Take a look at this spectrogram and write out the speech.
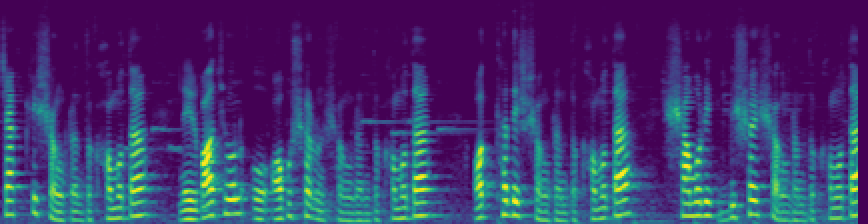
চাকরি সংক্রান্ত ক্ষমতা, নির্বাচন ও অপসারণ সংক্রান্ত ক্ষমতা, অধ্যাদেশ সংক্রান্ত ক্ষমতা, সামরিক বিষয় সংক্রান্ত ক্ষমতা,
